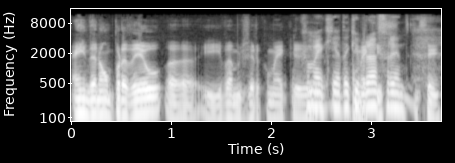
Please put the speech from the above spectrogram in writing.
ainda não perdeu uh, e vamos ver como é que como é que é daqui é para a frente. Sim.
